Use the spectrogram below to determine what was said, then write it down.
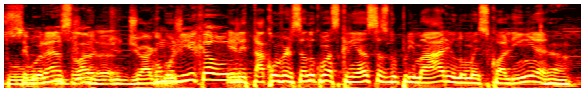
do Segurança do- lá, de- de George comunica Bush, o- ele tá conversando com umas crianças do primário numa escolinha. É.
